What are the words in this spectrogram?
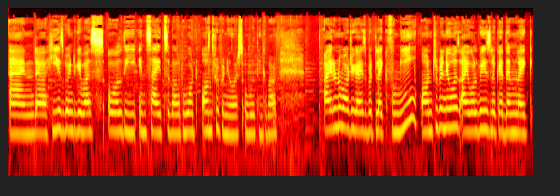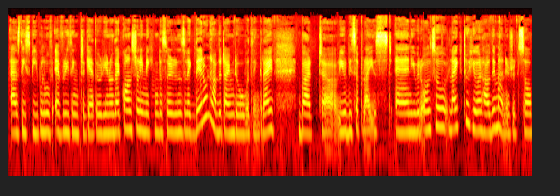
and uh, he is going to give us all the insights about what entrepreneurs overthink about. I don't know about you guys, but like for me, entrepreneurs, I always look at them like as these people who have everything together. You know, they're constantly making decisions. Like they don't have the time to overthink, right? But uh, you'll be surprised, and you would also like to hear how they manage it. So,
